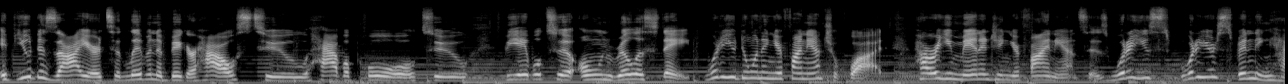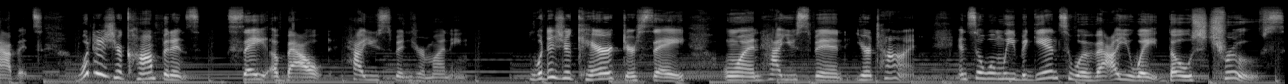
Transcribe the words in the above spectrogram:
If you desire to live in a bigger house, to have a pool, to be able to own real estate, what are you doing in your financial quad? How are you managing your finances? What are you what are your spending habits. What does your confidence say about how you spend your money? What does your character say on how you spend your time? And so when we begin to evaluate those truths,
